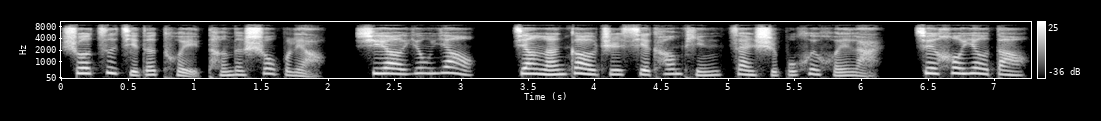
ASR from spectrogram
说自己的腿疼的受不了，需要用药。江兰告知谢康平暂时不会回来。最后又道：“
